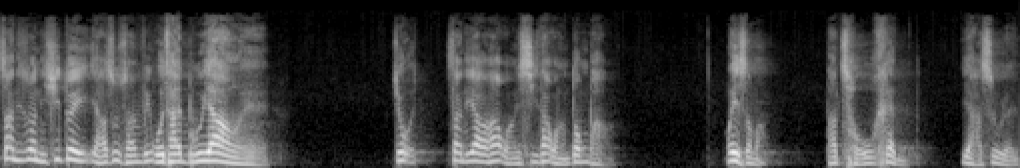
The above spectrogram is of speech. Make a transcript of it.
上帝说：“你去对亚述传福音，我才不要哎！就上帝要他往西，他往东跑。为什么？他仇恨亚述人。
